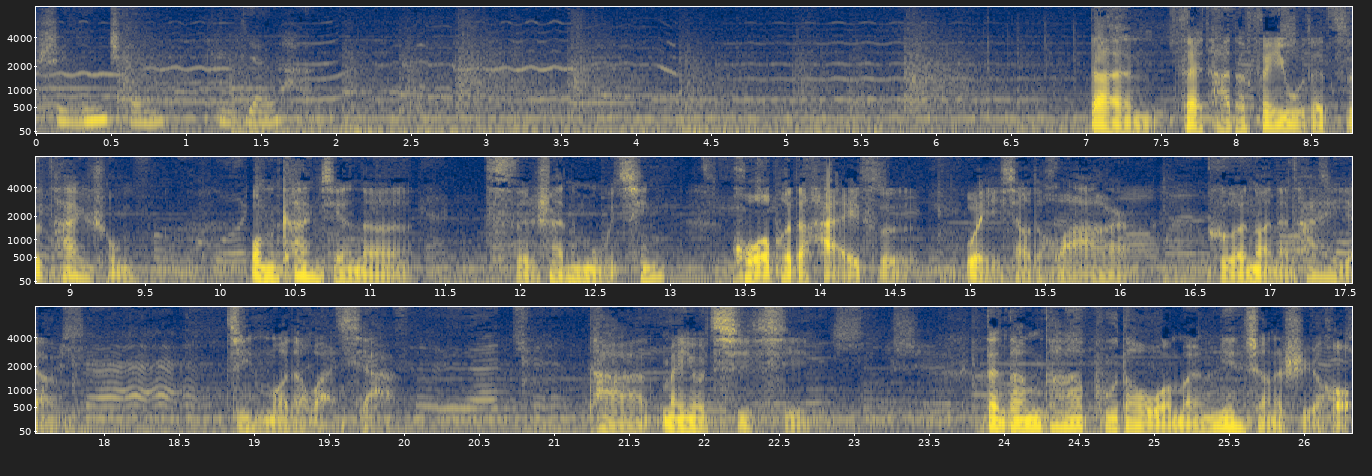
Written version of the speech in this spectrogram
是阴沉与严寒。但在它的飞舞的姿态中，我们看见了慈善的母亲、活泼的孩子、微笑的花儿、和暖的太阳、静默的晚霞。它没有气息，但当它扑到我们面上的时候，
